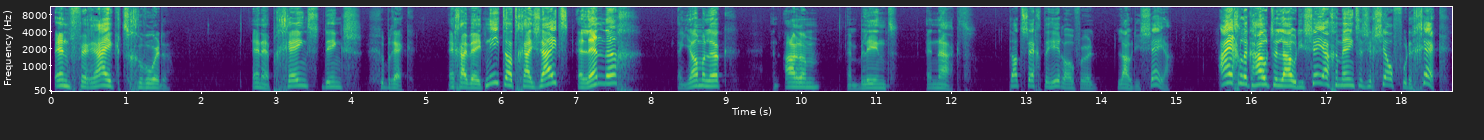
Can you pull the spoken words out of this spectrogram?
en verrijkt geworden en heb geen dings gebrek. En gij weet niet dat gij zijt ellendig en jammerlijk en arm en blind en naakt. Dat zegt de Heer over Laodicea. Eigenlijk houdt de Laodicea-gemeente zichzelf voor de gek.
